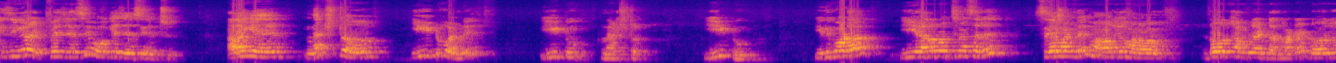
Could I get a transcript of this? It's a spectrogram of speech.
ఈజీగా రెక్టిఫై చేసి ఓకే చేసేయచ్చు. అలాగే నెక్స్ట్ ఈ టూ అండి. ఈ టూ నెక్స్ట్ ఈ టూ ఇది కూడా ఈ ఎర్రర్ వచ్చినా సరే సేమ్ అండి. మామూలుగా మనం డోర్ కంప్లైంట్ అనమాట డోర్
